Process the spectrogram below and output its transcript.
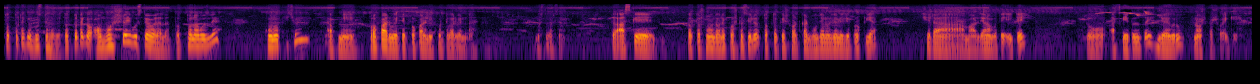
তত্ত্বটাকে বুঝতে হবে। তত্ত্বটাকে অবশ্যই বুঝতে হবে দাদা। তথ্য না বুঝলে কোনো কিছুই আপনি প্রপার ওয়েতে প্রপারলি করতে পারবেন না। বুঝতে পারছেন? তো আজকে তত্ত্ব সম্বন্ধে অনেক প্রশ্ন ছিল। তত্ত্বকে শর্টকাট বোঝানোর জন্য যে প্রক্রিয়া, সেটা আমার জানা মতে এইটাই। তো আজকে এই পর্যন্তই। জয়গুরু নমস্কার সবাইকে।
